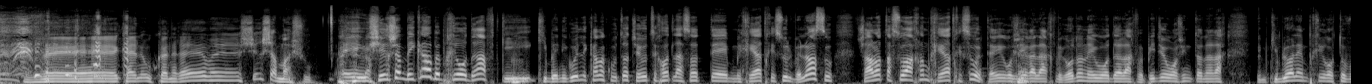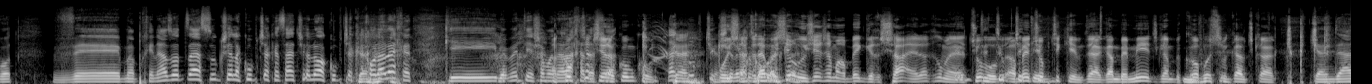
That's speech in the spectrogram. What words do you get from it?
וכן, הוא כנראה אה, השאיר שם משהו. אה, השאיר שם בעיקר בבחירות דראפט, כי, כי בניגוד לכמה קבוצות שהיו צריכות לעשות מכירת חיסול ולא עשו, שרלוט עשו אחלה מכירת חיסול. טרי רוז'יר הלך וגורדון הייוורד הלך ופי.ג'י וושינגטון הלך, והם קיבלו עליהם בחירות טובות, ומהבחינה הזאת זה הסוג של הקופצ'ק עשה את שלו, הקופצ'ק יכול ללכת, כי באמת יש שם הנהלה חדשה. הקומקום. הקופצ'ק של השאיר- אתה יודע מה הקומקום. הוא השאיר? שם הרבה גרשה, צ'ופצ'יקים. הרבה צ'ופצ'יקים, אתה יודע, גם במיץ', גם בקופצ'ק וגם צ'קק. כן, זה היה-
